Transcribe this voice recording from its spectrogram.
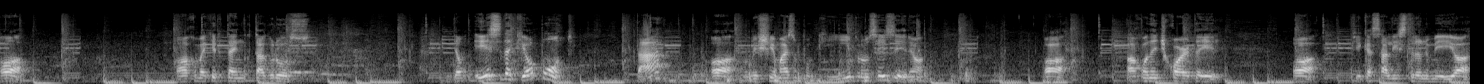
Ó. Ó como é que ele tá, tá grosso. Então esse daqui é o ponto. Tá? Ó, vou mexer mais um pouquinho pra vocês verem, ó. Ó. Ó quando a gente corta ele. Ó. Fica essa listra no meio, ó.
